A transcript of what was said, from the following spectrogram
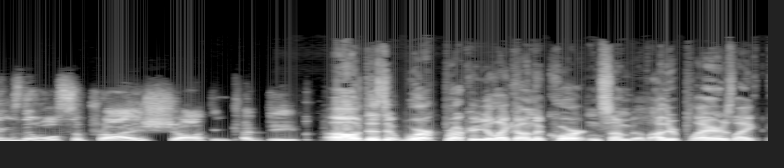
things that will surprise, shock, and cut deep. Oh, does it work, Brooke? Are you like on the court and some other players, like,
